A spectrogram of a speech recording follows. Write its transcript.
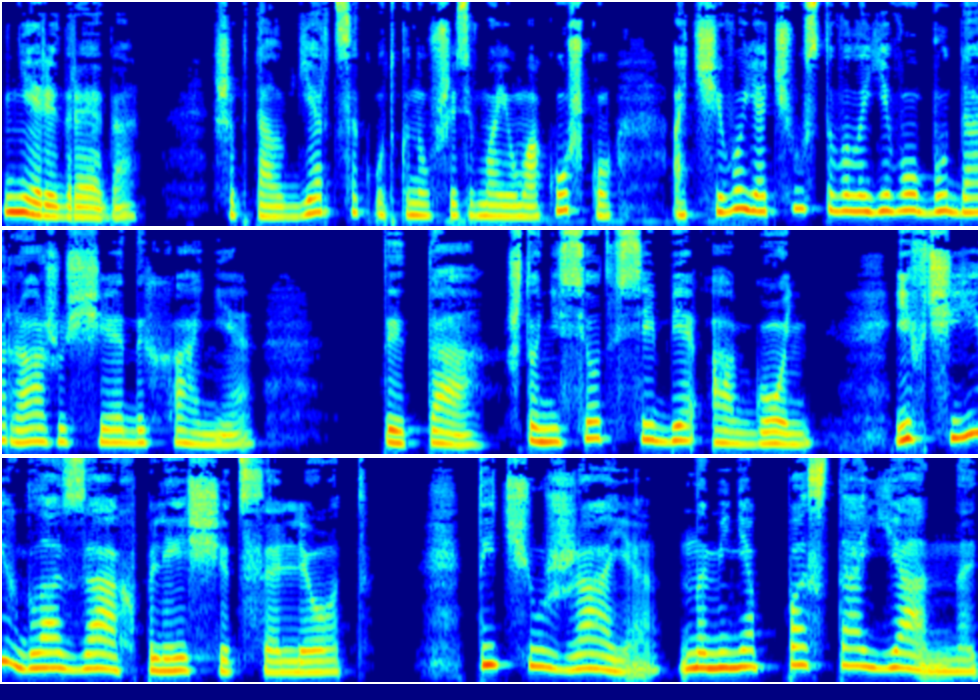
не Редрега. — шептал герцог, уткнувшись в мою макушку, отчего я чувствовала его будоражущее дыхание. «Ты та, что несет в себе огонь, и в чьих глазах плещется лед. Ты чужая, но меня постоянно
